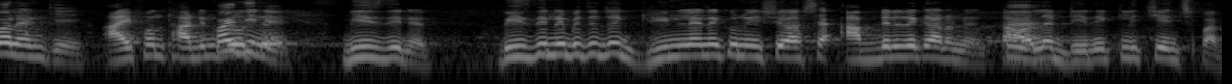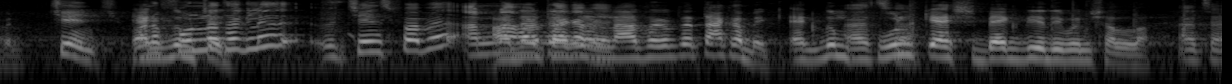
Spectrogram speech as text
বলেন কি? আইফোন থার্টিন দিনের? বিশ দিনের। বিশ দিনের ভিতরে যদি গ্রিন লাইনে কোনো ইস্যু আসে আপডেটের কারণে তাহলে ডিরেক্টলি চেঞ্জ পাবেন। চেঞ্জ মানে ফোন না থাকলে চেঞ্জ পাবে আর না টাকা না থাকলে টাকা ব্যাক একদম। ফুল ক্যাশ ব্যাক দিয়ে দিব ইনশাল্লাহ। আচ্ছা,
